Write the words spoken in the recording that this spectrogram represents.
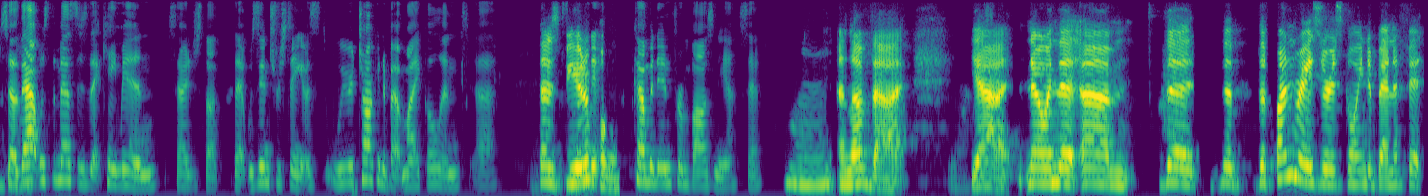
So that was the message that came in. So I just thought that was interesting. It was we were talking about Mical and uh, That is beautiful. coming in from Bosnia. So Mm, I love that. Yeah. Yeah. No, and the um the the the fundraiser is going to benefit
